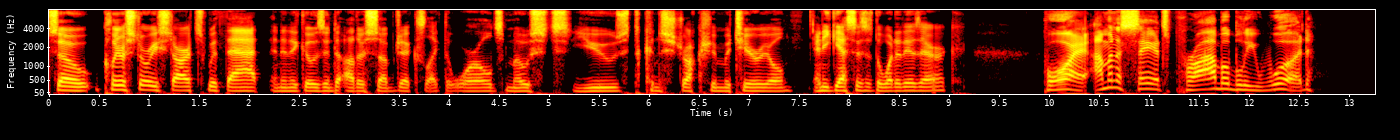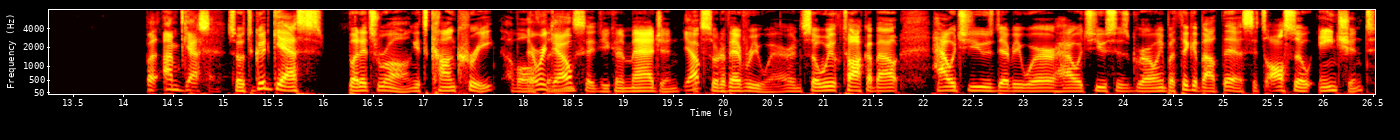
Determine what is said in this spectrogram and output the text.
So Clear Story starts with that, and then it goes into other subjects like the world's most used construction material. Any guesses as to what it is, Eric? Boy, I'm going to say it's probably wood, but I'm guessing. So it's a good guess, but it's wrong. It's concrete of all There we go. things that you can imagine. Yep. It's sort of everywhere. And so we'll talk about how it's used everywhere, how its use is growing. But think about this. It's also ancient,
